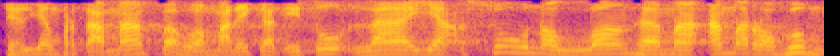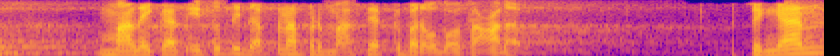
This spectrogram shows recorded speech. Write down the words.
Dalil yang pertama bahwa malaikat itu la ya'sunallaha ma amarahum. Malaikat itu tidak pernah bermaksiat kepada Allah taala. Dengan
